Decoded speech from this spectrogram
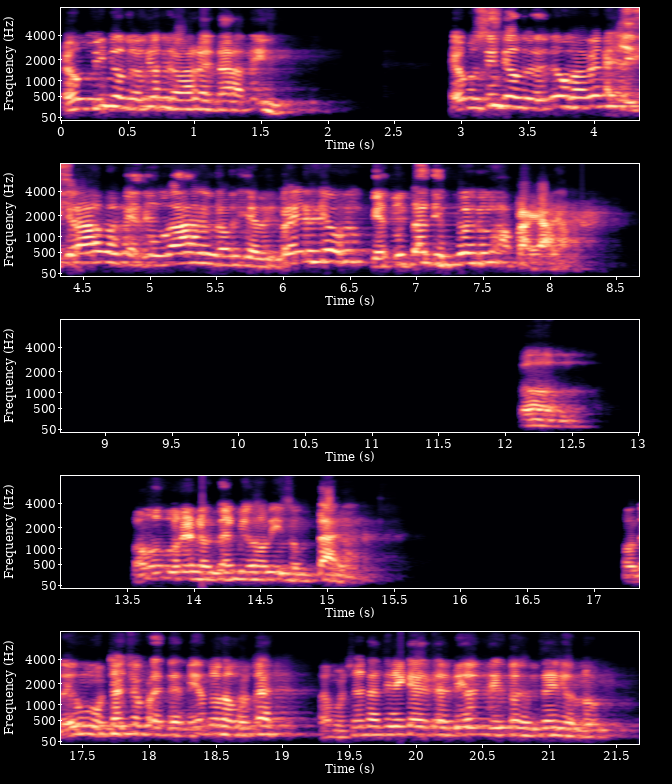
Es un sitio donde Dios te va a retar a ti. Es un sitio donde Dios va a ver el grado que tú das y el precio que tú estás dispuesto a pagar. Todo. Vamos a ponerlo en términos horizontales. Cuando hay un muchacho pretendiendo a una muchacha, la muchacha tiene que determinar si esto es en serio o no.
